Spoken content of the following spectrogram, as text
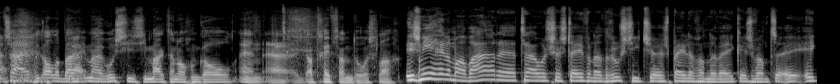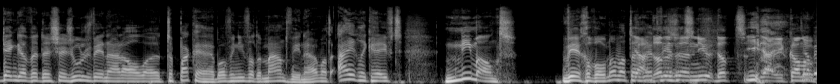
Ja. ze eigenlijk allebei, Ja. maar Roestic die maakt dan nog een goal. En eh, dat geeft dan een doorslag. Is niet helemaal waar trouwens, Steven, dat Roestic speler van de week is. Want ik denk dat we de seizoenswinnaar al te pakken hebben. Of in ieder geval de maandwinnaar. Want eigenlijk heeft niemand weer gewonnen. Want daar Ja, werd dat weer is het- een nieuw. Dat, Ja, ja, je kan ook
